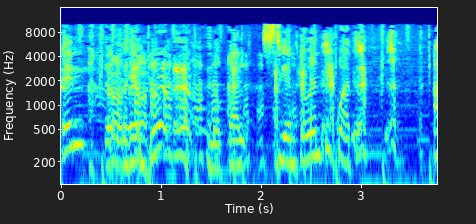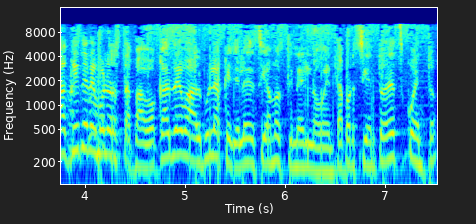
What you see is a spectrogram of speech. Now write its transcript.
en, por ejemplo, local 124. Aquí tenemos los tapabocas de válvula que ya le decíamos tiene el 90% de descuento.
